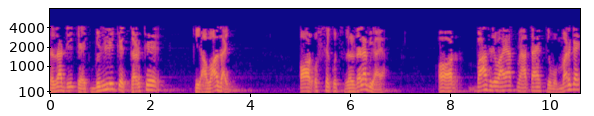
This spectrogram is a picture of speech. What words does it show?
سزا دی کہ ایک بجلی کے کڑکے کی آواز آئی اور اس سے کچھ زلزلہ بھی آیا اور بعض روایات میں آتا ہے کہ وہ مر گئے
